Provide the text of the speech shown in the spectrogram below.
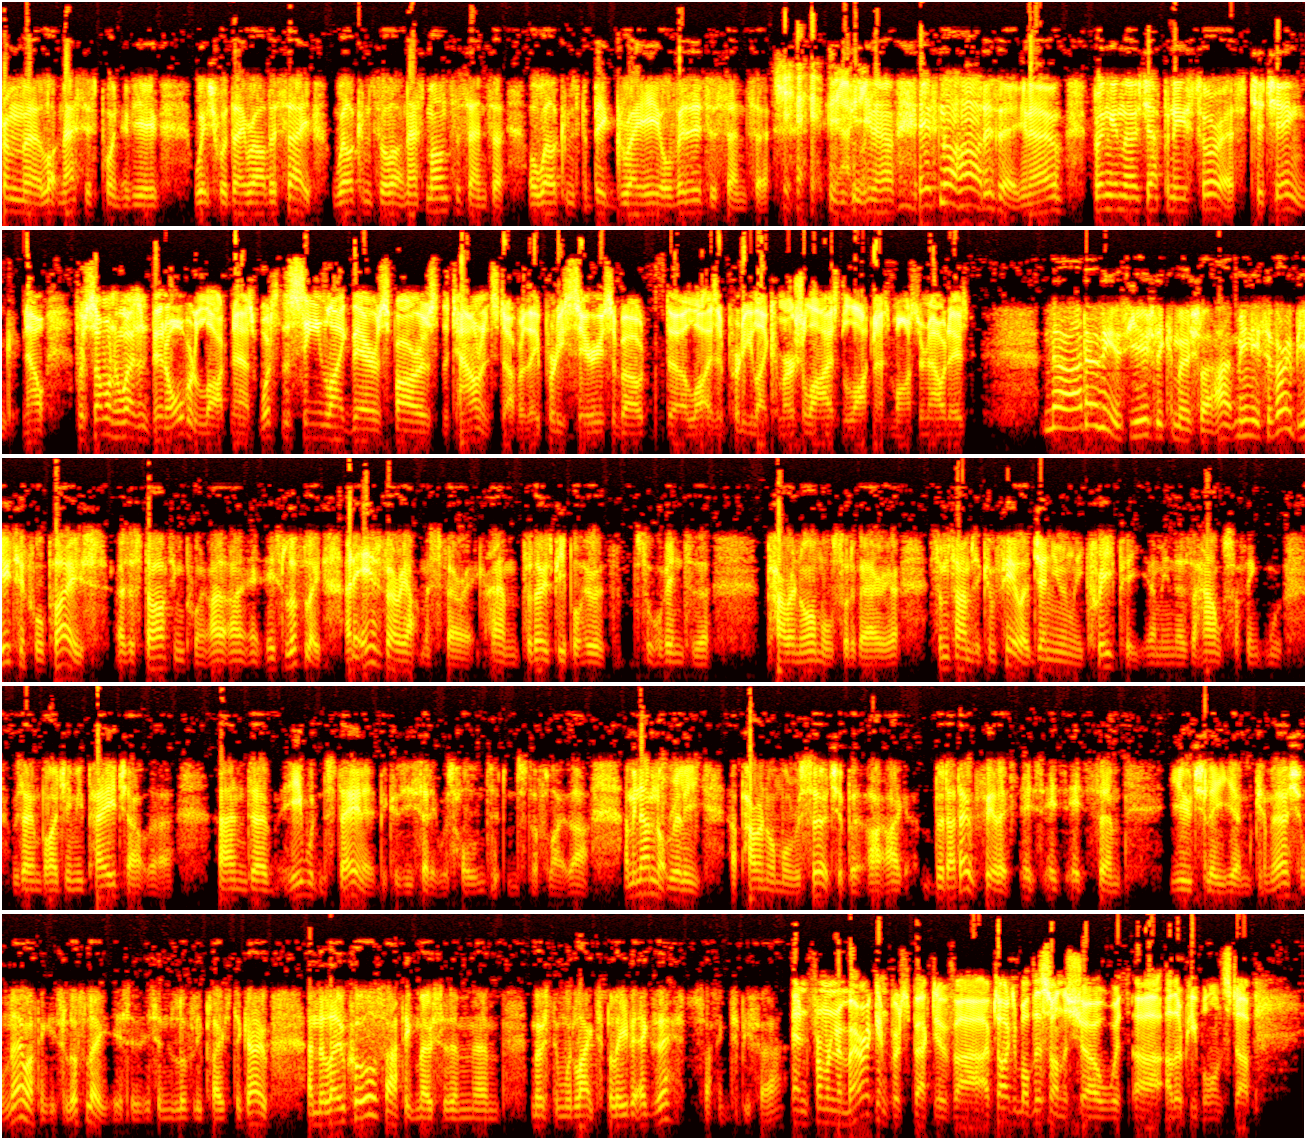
from uh, Loch Ness's point of view, which would they rather say? Welcome to the Loch Ness Monster Centre, or welcome to the Big Grey Eel Visitor Centre? exactly. you know, it's not hard, is it? You know, bring in those Japanese tourists, cha-ching. Now, for someone who hasn't been over to Loch Ness, what's the scene like there as far as the town and stuff? Are they pretty serious about the law? Is it pretty like commercialized, the Loch Ness monster nowadays? No, I don't think it's hugely commercial. I mean, it's a very beautiful place as a starting point. I, I, it's lovely, and it is very atmospheric. Um, for those people who are sort of into the paranormal sort of area, sometimes it can feel genuinely creepy. I mean, there's a house I think was owned by Jimmy Page out there, and uh, he wouldn't stay in it because he said it was haunted and stuff like that. I mean, I'm not really a paranormal researcher, but I, I but I don't feel it, it's it's it's um, hugely um, commercial. No, I think it's lovely. It's a, it's a lovely place to go. And the locals, I think most of them, um, most of them would like to believe it exists. I think, to be fair. And from an American perspective, uh, I've talked about this on the show with uh, other people and stuff.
